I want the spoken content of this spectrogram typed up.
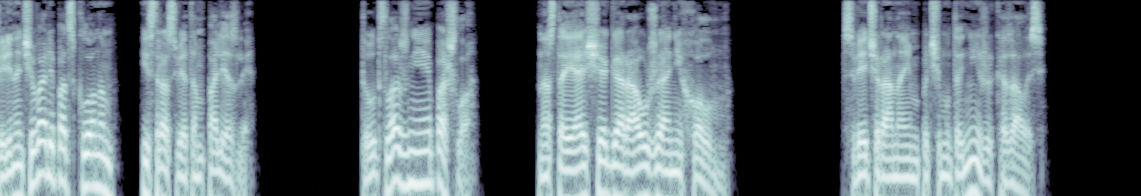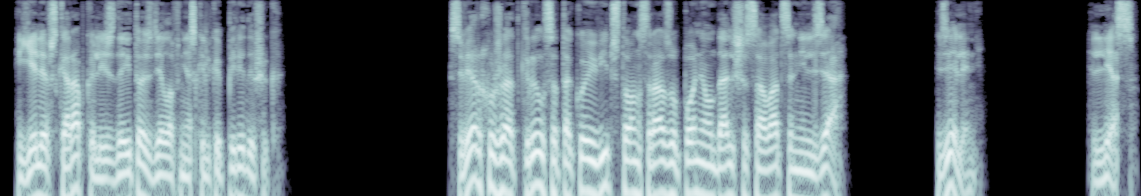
Переночевали под склоном и с рассветом полезли. Тут сложнее пошло. Настоящая гора уже, а не холм. С вечера она им почему-то ниже казалась. Еле вскарабкались, да и то сделав несколько передышек. Сверху же открылся такой вид, что он сразу понял, дальше соваться нельзя. Зелень. Лес.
